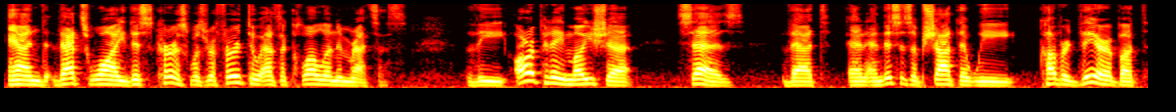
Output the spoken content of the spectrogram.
and that's why this curse was referred to as a Klala Nimretzes. The Arpene Moshe says that, and, and this is a pshat that we covered there, but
